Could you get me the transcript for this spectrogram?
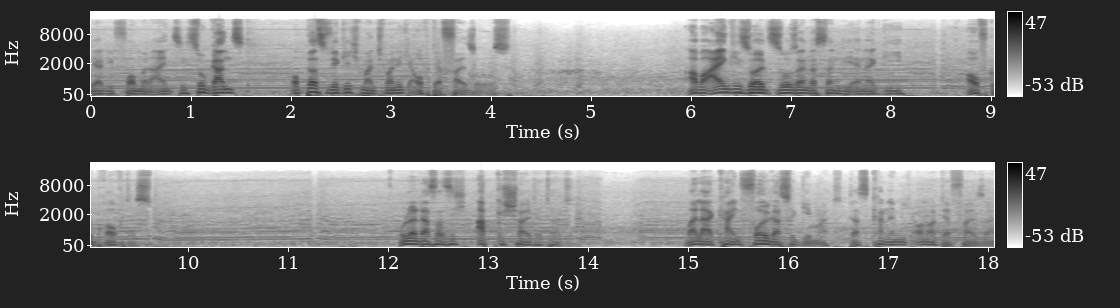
ja die Formel 1 nicht so ganz, ob das wirklich manchmal nicht auch der Fall so ist. Aber eigentlich soll es so sein, dass dann die Energie aufgebraucht ist. Oder dass er sich abgeschaltet hat. Weil er kein Vollgas gegeben hat. Das kann nämlich auch noch der Fall sein.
